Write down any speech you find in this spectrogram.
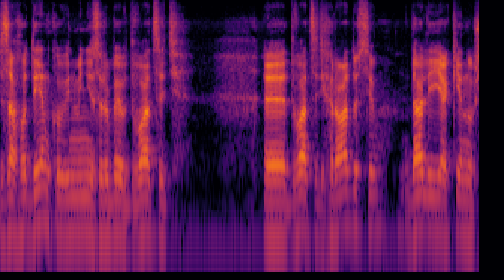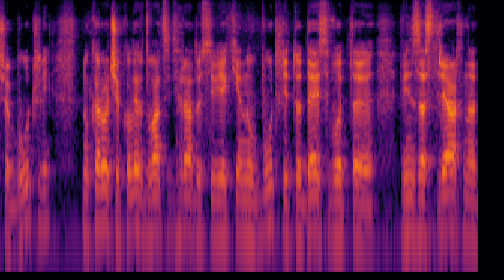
За годинку він мені зробив 20, е, 20 градусів. Далі я кинув ще бутлі. Ну, коротше, коли в 20 градусів я кинув бутлі, то десь от, е, він застряг на,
